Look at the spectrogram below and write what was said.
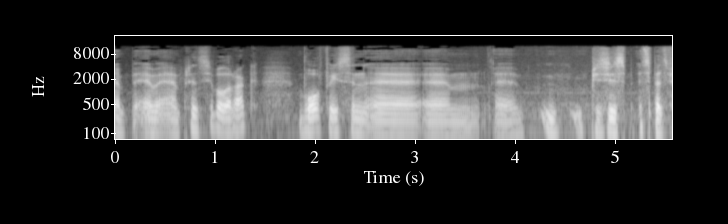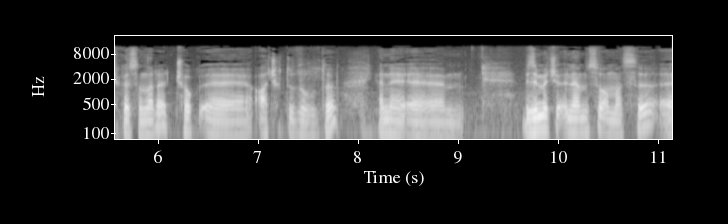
E, e, e, prensip olarak Warface'in e, e, e, PC spe- spesifikasyonları çok e, açık tutuldu. Yani e, bizim için önemlisi olması e,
